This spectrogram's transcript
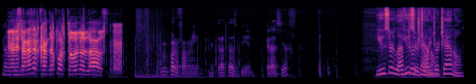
No, Nos están acercando por todos los lados. Porfa, me, me tratas bien. Gracias. User left User your joined channel. your channel.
